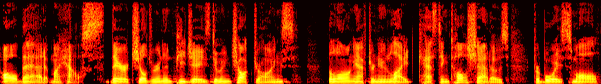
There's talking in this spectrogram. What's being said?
all bad at my house. There are children in PJs doing chalk drawings the long afternoon light casting tall shadows for boys small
